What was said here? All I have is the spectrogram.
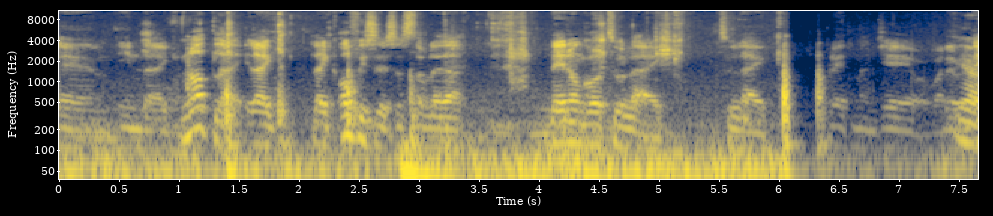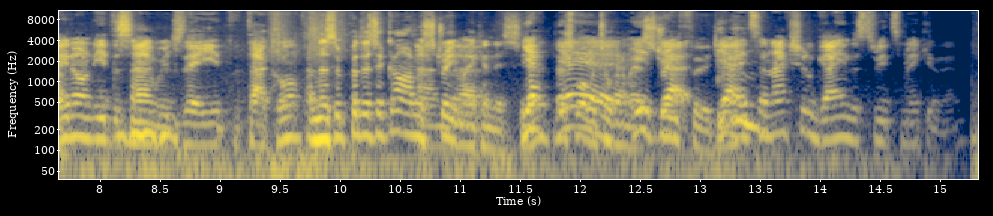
um, in like not like like like offices and stuff like that. They don't go to like to like bread manger or whatever. Yeah. They don't eat the sandwich. They eat the taco. And there's a but there's a guy on the And, street uh, making this. Yeah, that's yeah, what we're talking about. Street yeah, food. Yeah, it's an actual guy in the streets making them.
